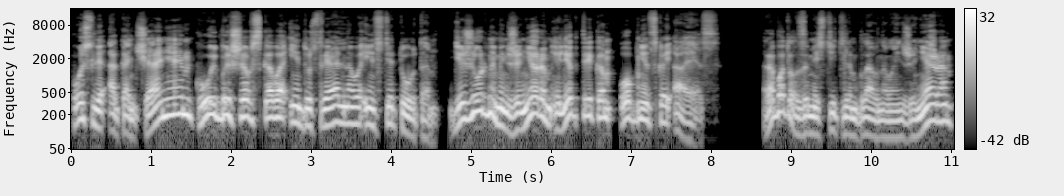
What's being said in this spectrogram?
после окончания Куйбышевского индустриального института, дежурным инженером-электриком Обнинской АЭС. Работал заместителем главного инженера,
